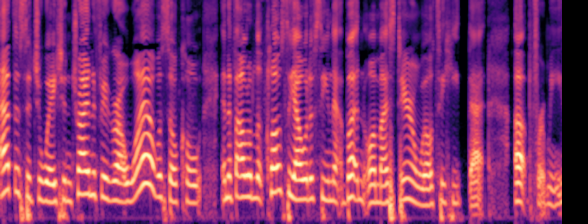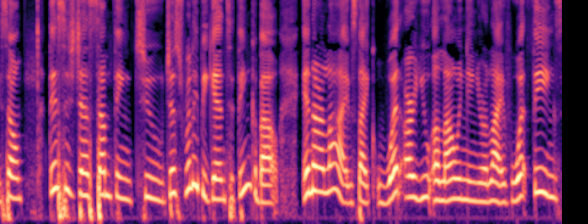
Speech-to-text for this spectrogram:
at the situation, trying to figure out why I was so cold, and if I would have looked closely, I would have seen that button on my steering wheel to heat that up for me. So, this is just something to just really begin to think about in our lives. Like, what are you allowing in your life? What things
